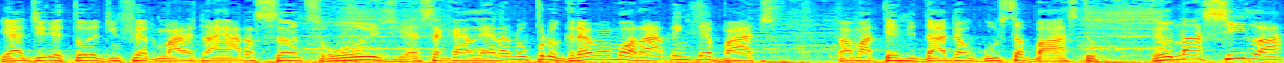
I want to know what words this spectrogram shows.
e a diretora de enfermagem Nayara Santos. Hoje, essa galera no programa Morada em Debate com a maternidade Augusta Basto. Eu nasci lá.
